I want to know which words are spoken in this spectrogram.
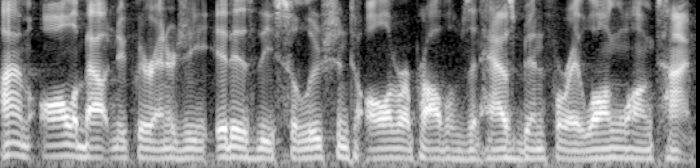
I'm all about nuclear energy. It is the solution to all of our problems and has been for a long, long time.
